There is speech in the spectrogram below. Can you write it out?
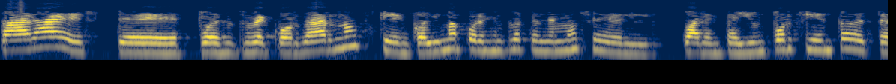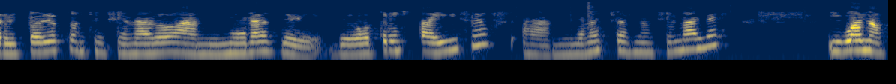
para este pues recordarnos que en Colima, por ejemplo, tenemos el 41% de territorio concesionado a mineras de, otros países, a mineras transnacionales. Y bueno,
